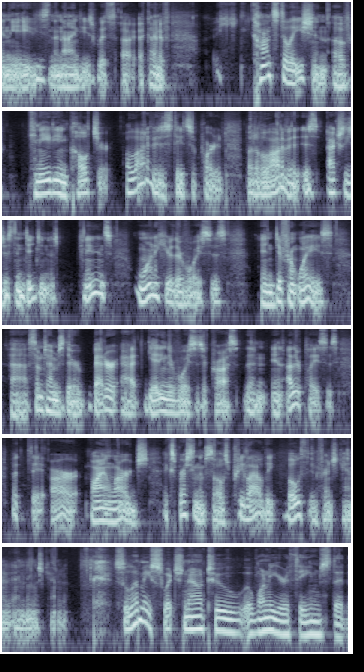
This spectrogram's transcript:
in the 80s and the 90s with a, a kind of constellation of Canadian culture. A lot of it is state supported, but a lot of it is actually just indigenous. Canadians want to hear their voices in different ways. Uh, sometimes they're better at getting their voices across than in other places, but they are, by and large, expressing themselves pretty loudly, both in French Canada and English Canada. So let me switch now to uh, one of your themes that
